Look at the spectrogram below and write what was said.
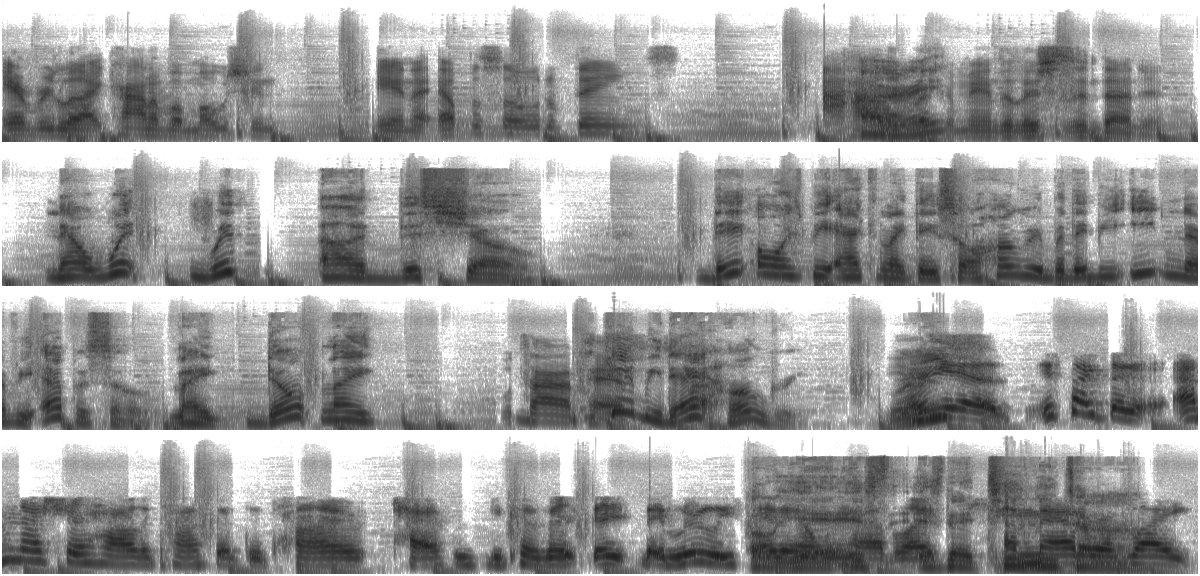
every like kind of emotion in an episode of things. I highly Alright. recommend Delicious in Dungeon. Now with with uh this show, they always be acting like they so hungry, but they be eating every episode. Like, don't like Well, time you passes. can't be that hungry, right? Yeah, it's like the. I'm not sure how the concept of time passes because they they, they literally say Oh they yeah, only it's, have like it's that a matter time. of like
